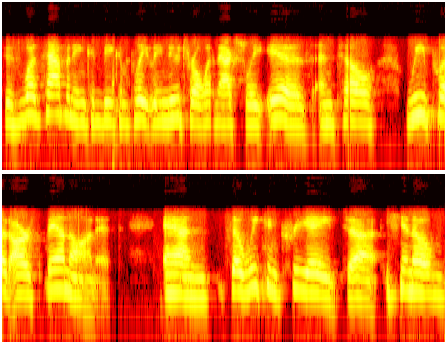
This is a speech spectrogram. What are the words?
Because what's happening can be completely neutral and actually is until we put our spin on it. and so we can create uh, you know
